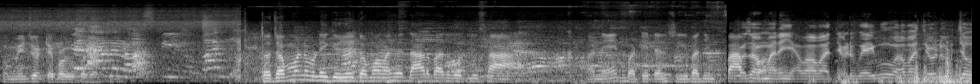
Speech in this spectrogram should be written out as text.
તો મેજો ટેબલ ઉપર તો જમવાનું બની ગયું છે. જમવામાં છે દાળ ભાત રોટલી શાક અને બટેટાની સીધી ભાજી પાપ અમારે અહીંયા વાવાઝોડું આવ્યું વાવાઝોડું જો.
